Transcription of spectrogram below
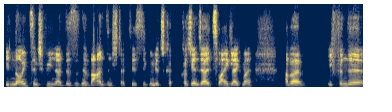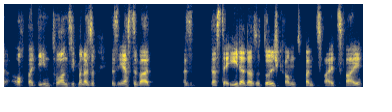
In 19 Spielen, also das ist eine Wahnsinnsstatistik und jetzt kassieren sie halt zwei gleich mal. Aber ich finde, auch bei den Toren sieht man, also das erste war also dass der Eder da so durchkommt beim 2-2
